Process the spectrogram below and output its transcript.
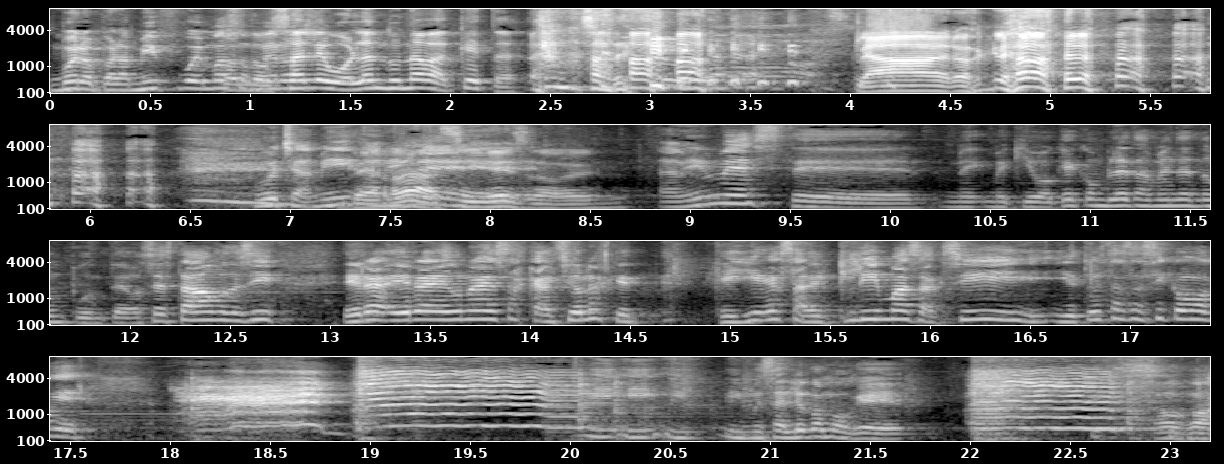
Bueno, para mí fue más Cuando o menos. sale volando una baqueta. Claro, claro. Pucha, a mí. a mí Verdad, me- sí, eso. güey. A mí me, este, me, me equivoqué completamente en un punteo. O sea, estábamos así. Era, era una de esas canciones que, que llegas al clímax así y, y tú estás así como que. Y, y- y- y me salió como que. como-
